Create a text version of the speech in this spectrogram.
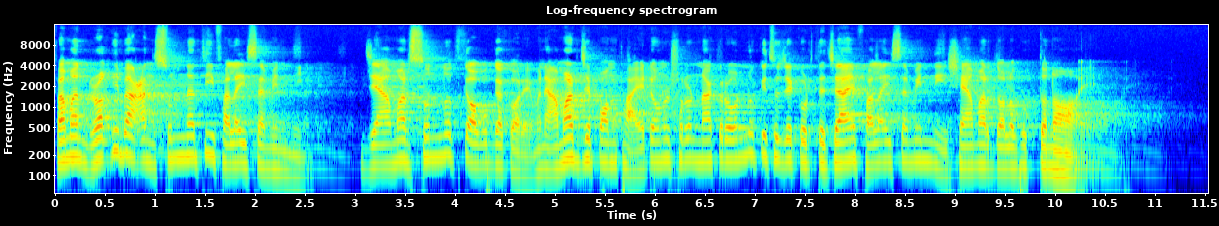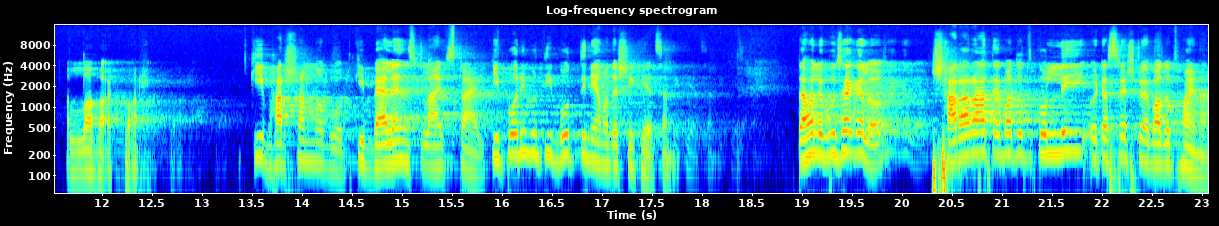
ফামান রকিবা আন সুন্নাতি ফালাইসা মিন্নি যে আমার সুন্নতকে অবজ্ঞা করে। মানে আমার যে পন্থা, এটা অনুসরণ না করে অন্য কিছু যে করতে চায়, ফালাইসা মিন্নি, সে আমার দলভুক্ত নয়। আল্লাহ আকবার। কি ভারসাম্যবোধ কি ব্যালেন্সড লাইফস্টাইল কি পরিমতি বোধ তিনি আমাদের শিখিয়েছেন। তাহলে বোঝা গেল, সারা রাত এবাদত করলেই ওইটা শ্রেষ্ঠ এবাদত হয় না।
